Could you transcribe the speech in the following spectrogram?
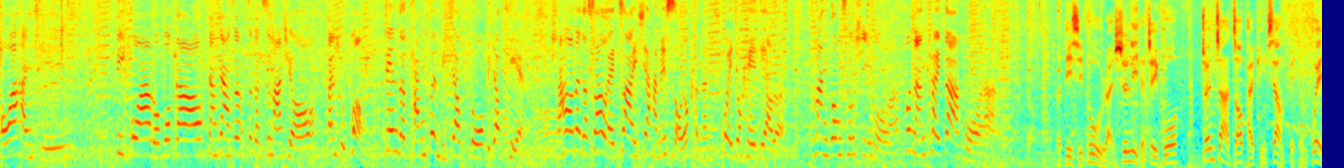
偶啊、韩吉、地瓜、萝卜糕，像像这这个芝麻球、番薯碰，边的糖分比较多，比较甜，然后那个稍微炸一下还没熟，有可能柜就黑掉了。慢工出细活啊，不能太大火啦。而弟媳妇阮氏丽的这锅专炸招牌品相北藤贵，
